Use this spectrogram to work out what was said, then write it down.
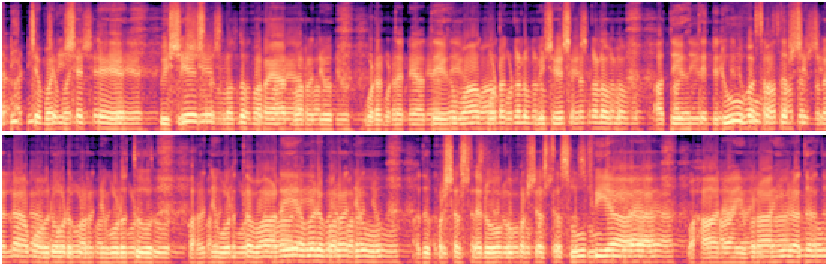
അടിച്ച മനുഷ്യന്റെ വിശേഷങ്ങളൊന്ന് പറയാൻ പറഞ്ഞു. ഉടൻ തന്നെ അദ്ദേഹം ആ ഗുണങ്ങളും വിശേഷങ്ങളും അദ്ദേഹത്തിന്റെ രൂപ സാദൃശ്യങ്ങളെല്ലാം അവരോട് പറഞ്ഞു കൊടുത്തു. പറഞ്ഞു കൊടുത്ത വാടേ അവർ പറഞ്ഞു. അത് പ്രശസ്ത ലോക പ്രശസ്ത സൂഫിയായ മഹാനായ ഇബ്രാഹിം അദ്ദേഹം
